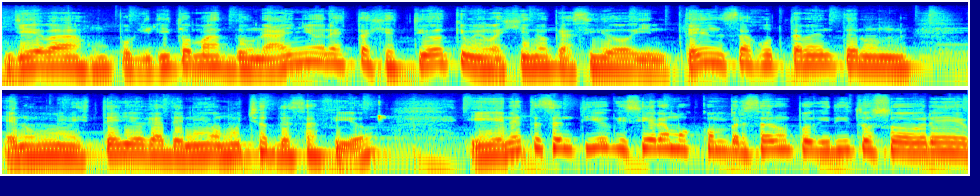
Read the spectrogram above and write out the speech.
Llevas un poquitito más de un año en esta gestión que me imagino que ha sido intensa justamente en un, en un ministerio que ha tenido muchos desafíos. Y en este sentido quisiéramos conversar un poquitito sobre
